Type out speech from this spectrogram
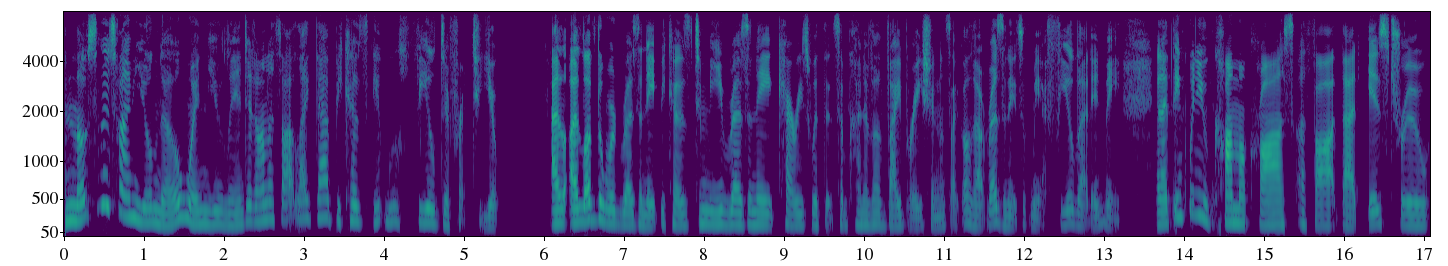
And most of the time, you'll know when you landed on a thought like that because it will feel different to you. I I love the word resonate because to me, resonate carries with it some kind of a vibration. It's like, oh, that resonates with me. I feel that in me. And I think when you come across a thought that is true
